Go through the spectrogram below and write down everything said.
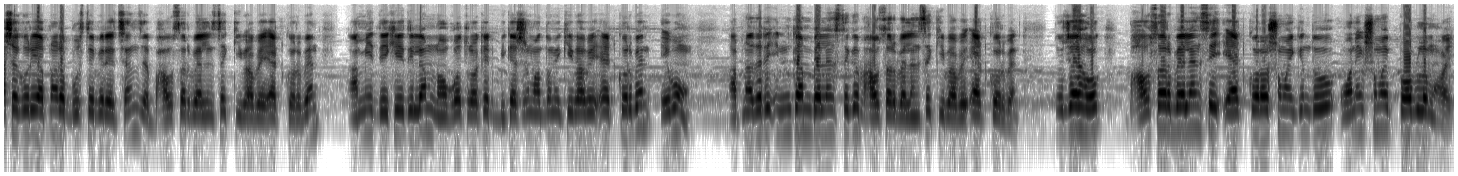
আশা করি আপনারা বুঝতে পেরেছেন যে ভাউচার ব্যালেন্সে কীভাবে অ্যাড করবেন। আমি দেখিয়ে দিলাম নগদ রকেট বিকাশের মাধ্যমে কীভাবে অ্যাড করবেন এবং আপনাদের ইনকাম ব্যালেন্স থেকে ভাউচার ব্যালেন্সে কীভাবে অ্যাড করবেন। তো যাই হোক ভাউচার ব্যালেন্সে অ্যাড করার সময় কিন্তু অনেক সময় প্রবলেম হয়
